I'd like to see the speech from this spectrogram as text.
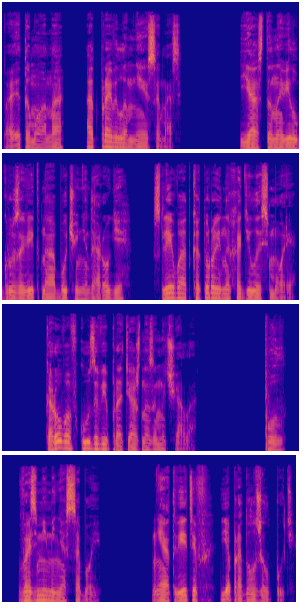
поэтому она отправила мне СМС. Я остановил грузовик на обочине дороги, слева от которой находилось море. Корова в кузове протяжно замычала. «Пол, возьми меня с собой». Не ответив, я продолжил путь.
